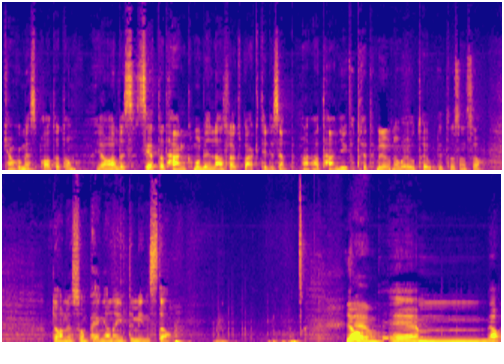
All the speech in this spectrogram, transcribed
kanske mest pratat om. Jag har aldrig sett att han kommer att bli en landslagsback till exempel. Att han gick för 30 miljoner var otroligt. Och sen så Danielsson-pengarna inte minst då. Mm. Ja, um, um, ja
